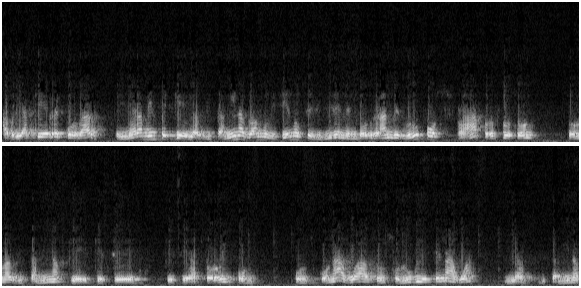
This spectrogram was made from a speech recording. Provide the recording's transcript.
Habría que recordar primeramente que las vitaminas, vamos diciendo, se dividen en dos grandes grupos, ¿ah? por ejemplo son, son las vitaminas que, que, se, que se absorben con, con, con agua, son solubles en agua, y las vitaminas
